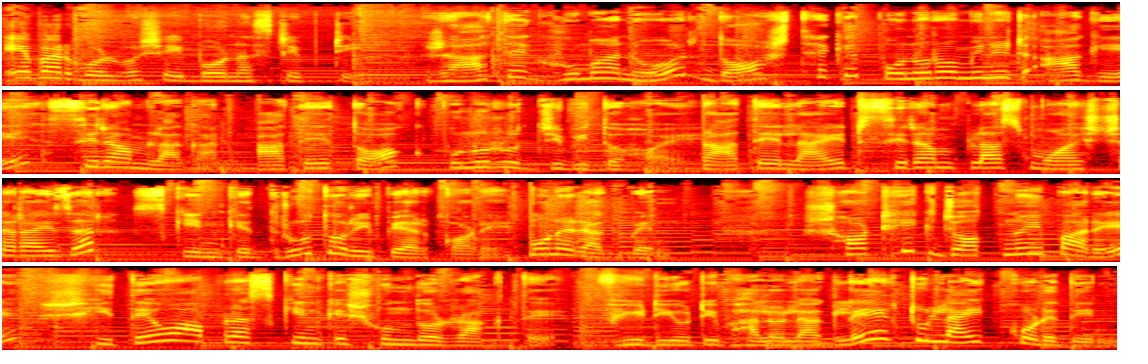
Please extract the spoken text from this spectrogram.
এবার বলব সেই বোনাস টিপটি রাতে ঘুমানোর দশ থেকে পনেরো মিনিট আগে সিরাম লাগান। রাতে ত্বক পুনরুজ্জীবিত হয়। রাতে লাইট সিরাম প্লাস ময়েশ্চারাইজার স্কিনকে দ্রুত রিপেয়ার করে। মনে রাখবেন, সঠিক যত্নই পারে শীতেও আপনার স্কিনকে সুন্দর রাখতে। ভিডিওটি ভালো লাগলে একটু লাইক করে দিন।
